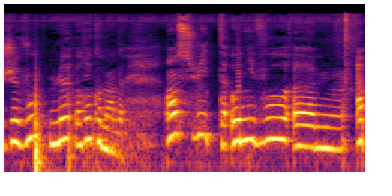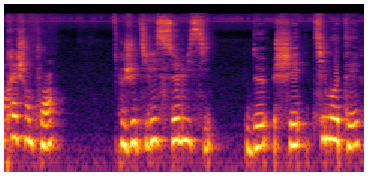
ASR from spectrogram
je vous le recommande. Ensuite, au niveau euh, après shampoing, j'utilise celui-ci de chez Timothée.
